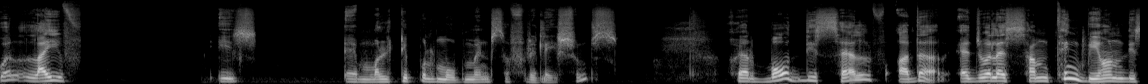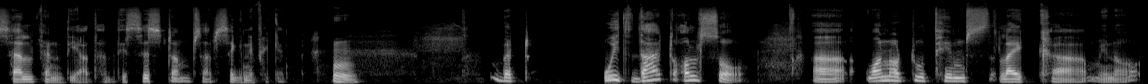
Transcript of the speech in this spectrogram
Well, life is a multiple movements of relations where both the self other as well as something beyond the self and the other the systems are significant hmm. but with that also uh, one or two themes like uh, you know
